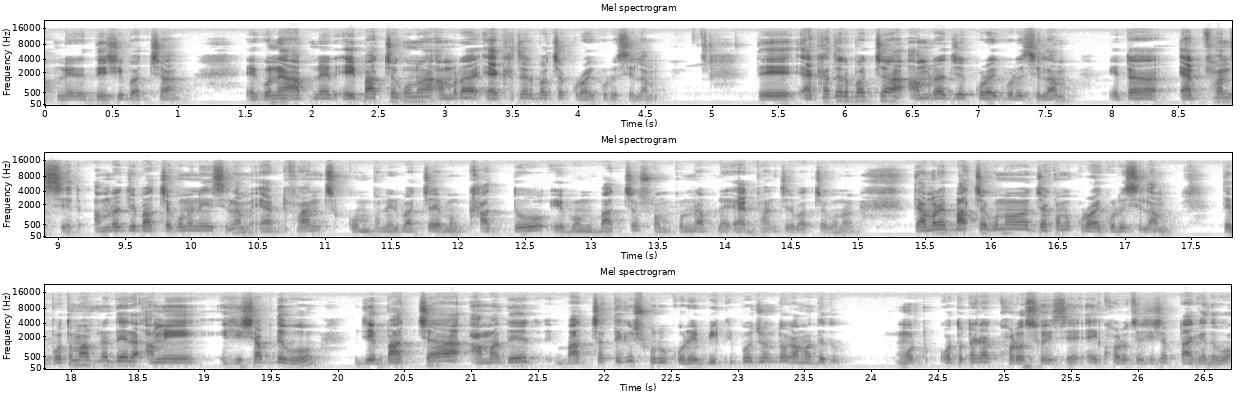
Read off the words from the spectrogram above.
আপনার দেশি বাচ্চা। এখানে আপনার এই বাচ্চাগুলো আমরা এক হাজার বাচ্চা ক্রয় করেছিলাম। তো এক হাজার বাচ্চা আমরা যে ক্রয় করেছিলাম, এটা অ্যাডভান্সের আমরা যে বাচ্চাগুলো নিয়েছিলাম অ্যাডভান্স কোম্পানির বাচ্চা এবং খাদ্য এবং বাচ্চা সম্পূর্ণ আপনার অ্যাডভান্সের বাচ্চাগুলো। তো আমরা বাচ্চাগুলো যখন ক্রয় করেছিলাম, তো প্রথমে আপনাদের আমি হিসাব দেব যে বাচ্চা আমাদের, বাচ্চা থেকে শুরু করে বিক্রি পর্যন্ত আমাদের মোট কত টাকা খরচ হয়েছে, এই খরচের হিসাবটা আগে দেবো।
